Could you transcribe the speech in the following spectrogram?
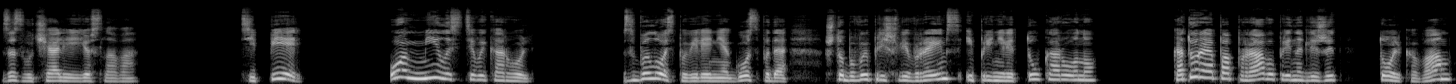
зазвучали ее слова. «Теперь, о милостивый король, сбылось повеление Господа, чтобы вы пришли в Реймс и приняли ту корону, которая по праву принадлежит только вам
